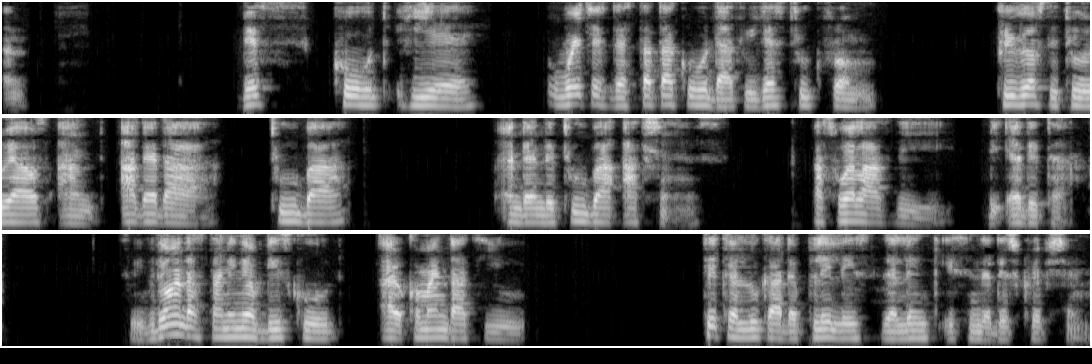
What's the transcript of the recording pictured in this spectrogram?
And this code here which is the starter code that we just took from previous tutorials and added a toolbar and then the toolbar actions as well as the the editor. So if you don't understand any of this code i recommend that you take a look at the playlist. The link is in the description.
